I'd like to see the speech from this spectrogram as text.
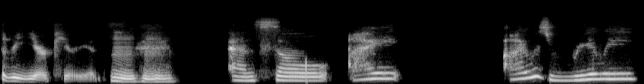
three year periods. Mm-hmm. And so I I was really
